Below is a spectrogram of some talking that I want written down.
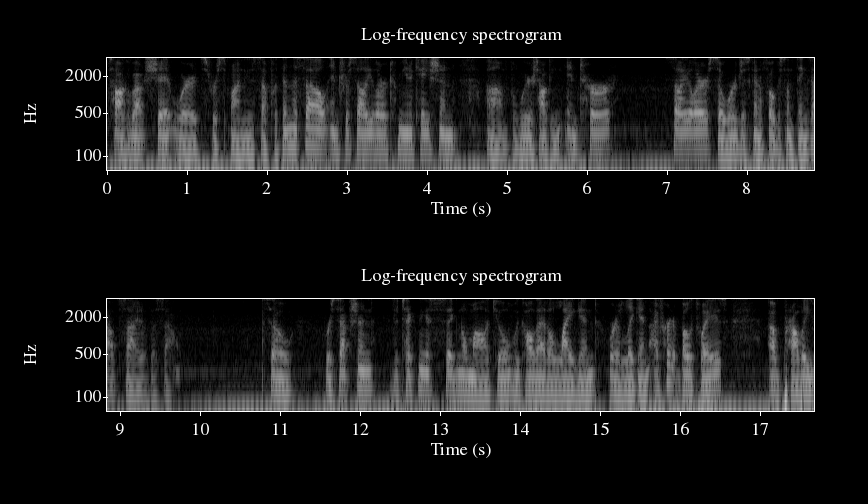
talk about shit where it's responding to stuff within the cell, intracellular communication. Um, but we we're talking inter cellular, so we're just going to focus on things outside of the cell. So, reception is detecting a signal molecule. We call that a ligand or a ligand. I've heard it both ways. I'll probably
